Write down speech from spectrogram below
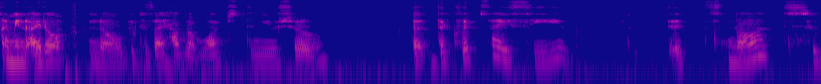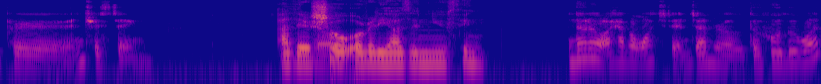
I mean, I don't know because I haven't watched the new show. But the clips I see, it's not super interesting. their No. show already has a new thing. No, no, I haven't watched it in general. The Hulu one?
